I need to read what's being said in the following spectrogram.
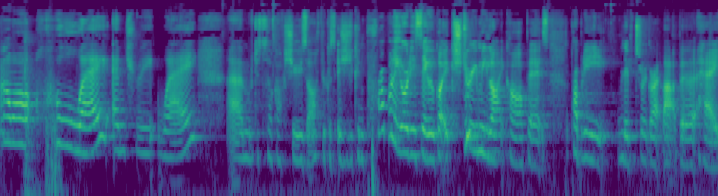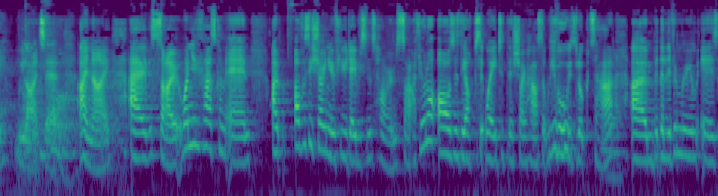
our hallway, entryway. Um, we just took our shoes off because as you can probably already see, we've got extremely light carpets. Probably lived to regret that, but hey, we liked it. I know. Um, so when you first come in, I'm obviously showing you a few Davidson's homes. So I feel like ours is the opposite way to the show house that we've always looked at. Um, but the living room is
